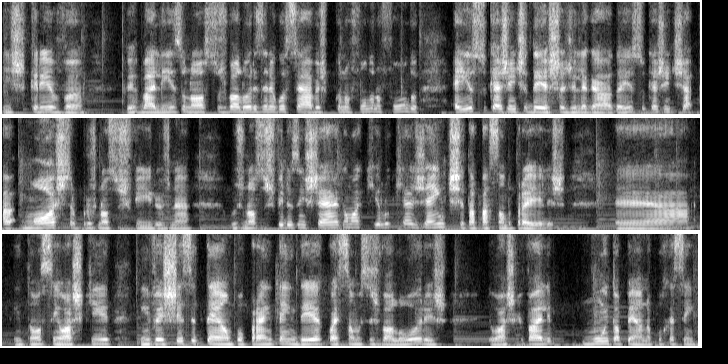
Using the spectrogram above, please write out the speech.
e escreva verbalize os nossos valores inegociáveis, porque no fundo, no fundo, é isso que a gente deixa de legado, é isso que a gente mostra para os nossos filhos, né? Os nossos filhos enxergam aquilo que a gente está passando para eles. É, então, assim, eu acho que investir esse tempo para entender quais são esses valores, eu acho que vale muito a pena, porque assim,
